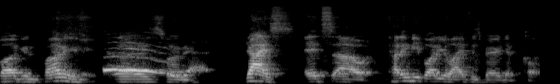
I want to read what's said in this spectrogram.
fucking funny. That is funny. Yeah. Guys, it's uh cutting people out of your life is very difficult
